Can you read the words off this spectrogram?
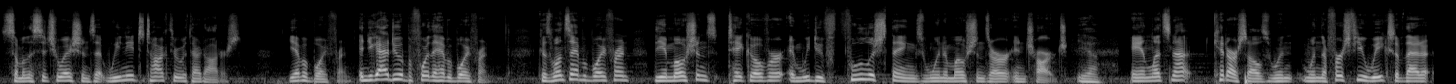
some of the situations that we need to talk through with our daughters. You have a boyfriend, and you got to do it before they have a boyfriend. Because once they have a boyfriend, the emotions take over, and we do foolish things when emotions are in charge. Yeah. And let's not kid ourselves. When when the first few weeks of that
